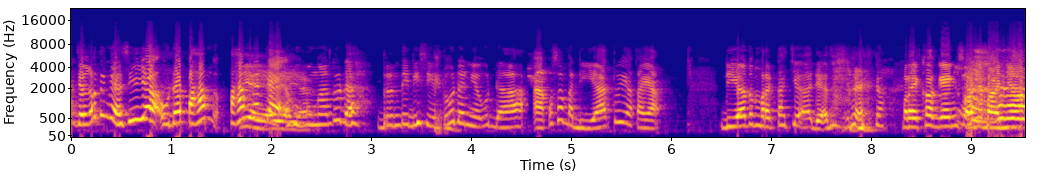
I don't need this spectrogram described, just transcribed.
aja ngerti gak sih? Ya udah paham paham Iya, kan iya, kayak iya, iya. hubungan tuh udah berhenti di situ dan ya udah. Aku sama dia tuh ya kayak dia tuh mereka aja dia tuh mereka. Mereka geng soalnya banyak.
